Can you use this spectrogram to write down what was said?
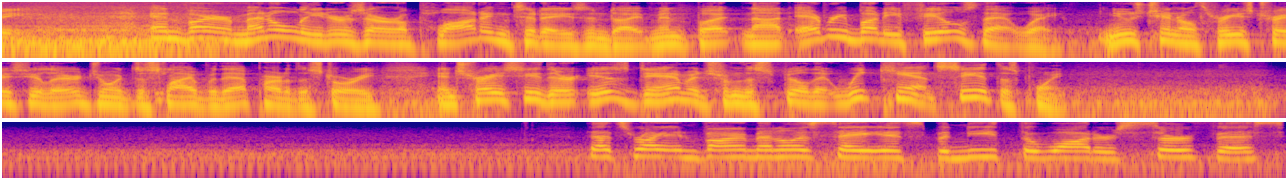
3. Environmental leaders are applauding today's indictment, but not everybody feels that way. News Channel 3's Tracy Lehr joined us live with that part of the story. And Tracy, there is damage from the spill that we can't see at this point. That's right. Environmentalists say it's beneath the water's surface,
